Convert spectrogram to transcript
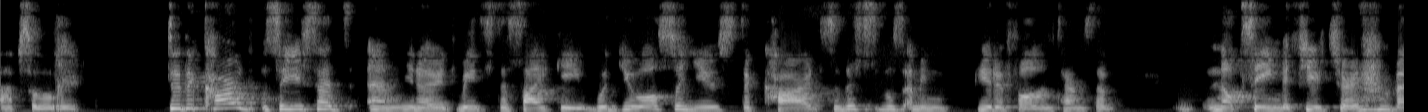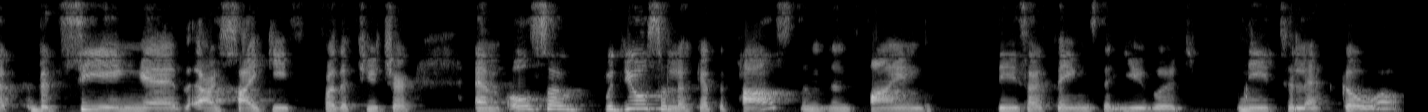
Absolutely. Do the card, so you said, um, you know, it reads the psyche. Would you also use the card? So this was, I mean, beautiful in terms of not seeing the future, but but seeing uh, our psyche for the future. And um, also, would you also look at the past and, and, find these are things that you would need to let go of?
